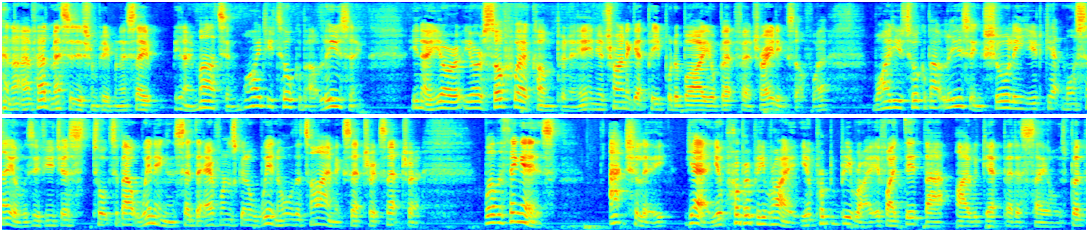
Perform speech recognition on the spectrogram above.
and I've had messages from people and they say, you know, Martin, why do you talk about losing? You know, you're you're a software company and you're trying to get people to buy your Betfair trading software. Why do you talk about losing? Surely you'd get more sales if you just talked about winning and said that everyone's going to win all the time, etc., etc. Well, the thing is, actually, yeah, you're probably right. You're probably right. If I did that, I would get better sales. But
